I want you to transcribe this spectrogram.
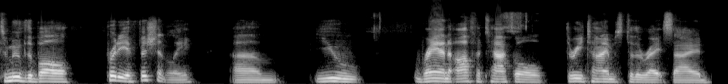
to move the ball pretty efficiently. Um, you ran off a tackle three times to the right side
